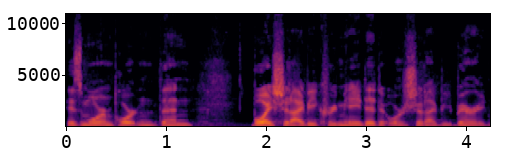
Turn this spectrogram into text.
is more important than, boy, should I be cremated or should I be buried?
